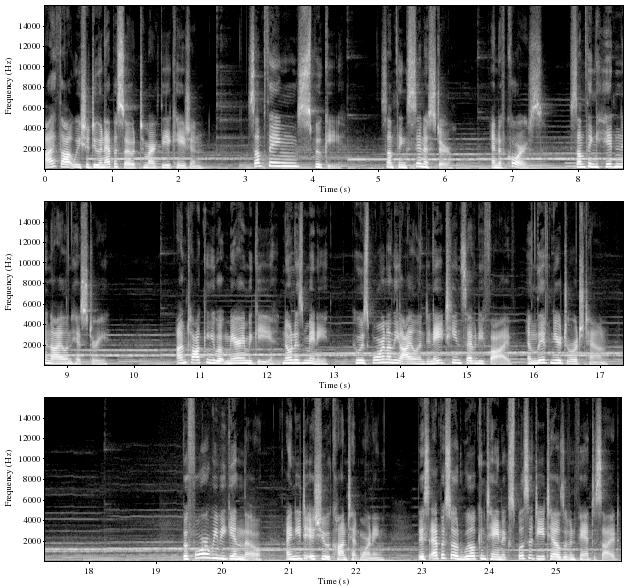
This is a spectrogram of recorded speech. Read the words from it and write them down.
I thought we should do an episode to mark the occasion. Something spooky, something sinister, and of course, something hidden in island history. I'm talking about Mary McGee, known as Minnie, who was born on the island in 1875 and lived near Georgetown. Before we begin, though, I need to issue a content warning. This episode will contain explicit details of infanticide,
